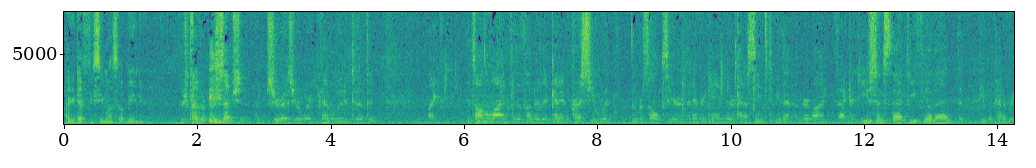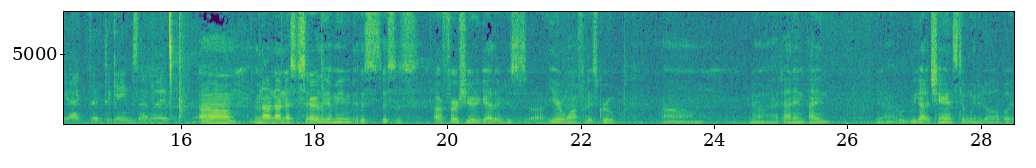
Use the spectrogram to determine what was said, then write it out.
I could definitely see myself being here. There's kind of a perception, I'm sure, as you're aware, you kind of alluded to it, that like it's on the line for the Thunder. They've got to impress you with the results here, and that every game there kind of seems to be that underlying factor. Do you sense that? Do you feel that that people kind of react to, to games that way? Um, no, not necessarily. I mean, this this is our first year together. This is uh, year one for this group. Um, you know, I, I, didn't, I didn't, you know, we got a chance to win it all, but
